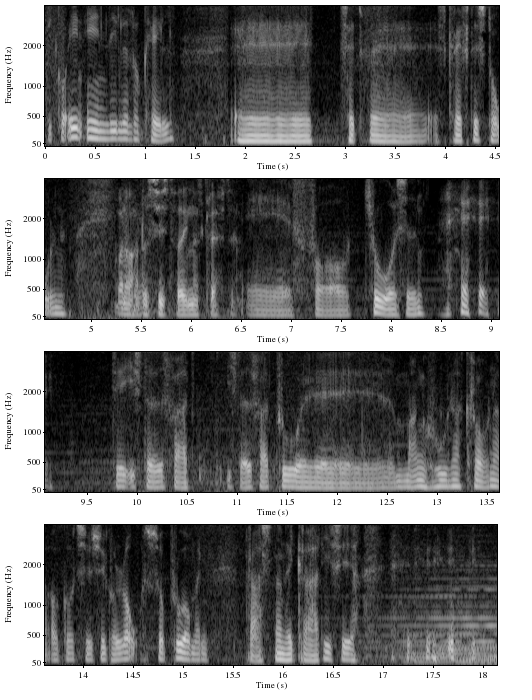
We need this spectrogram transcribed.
Vi går ind i en lille lokal, øh, tæt ved skriftestolen. Hvornår har du sidst været inde og skrifte? Øh, for to år siden. det i stedet for at, i stedet for at bruge øh, mange hundrede kroner og gå til psykolog, så bruger man præsterne gratis her.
